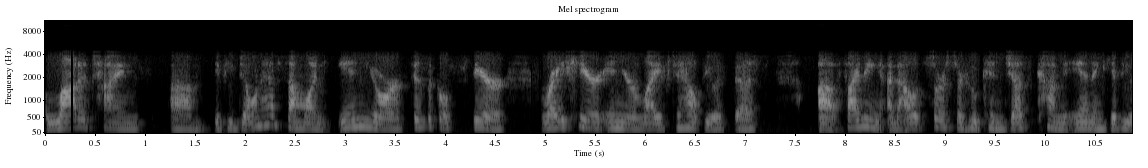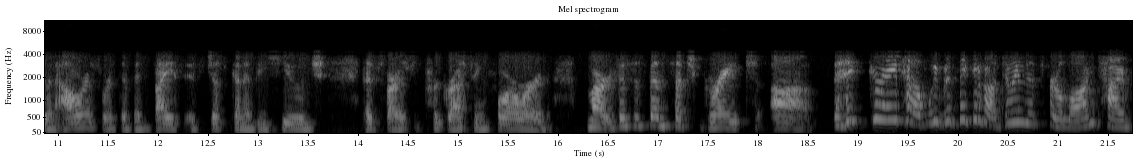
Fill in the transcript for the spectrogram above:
A lot of times, um, if you don't have someone in your physical sphere right here in your life to help you with this, uh, finding an outsourcer who can just come in and give you an hour's worth of advice is just going to be huge as far as progressing forward. Mark, this has been such great, uh, great help. We've been thinking about doing this for a long time,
